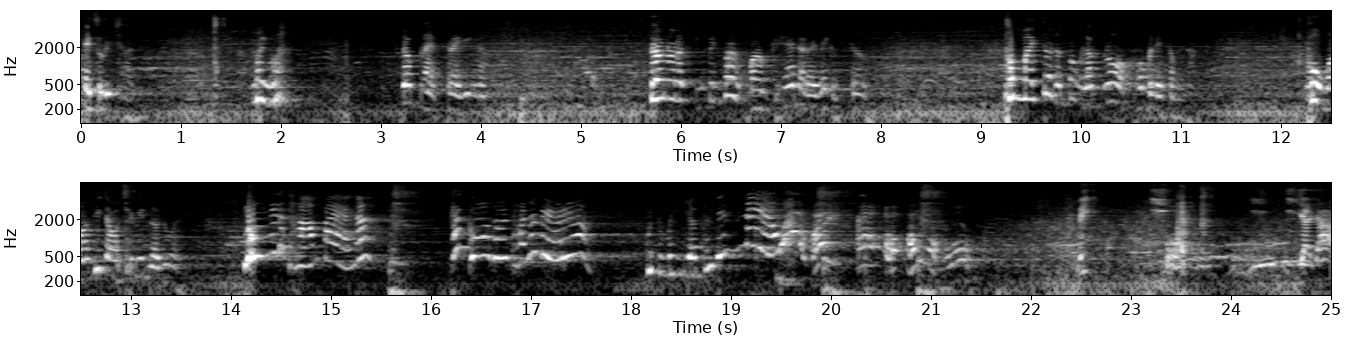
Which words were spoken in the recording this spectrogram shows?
ไอ้สุริชัน ไม่วะเราแปลกใจยิ่งนะเรานรสิงห์ไปสร้างความแค้นอะไรให้กับเจ้าทำไมเจ้าจะต้องลักลอบเข้ามาในตำหนักผู้หวังที่จะเอาชีวิตเราด้วย มึงนี่ก็ถามแป กูจะมาเหยียบถึงที่แน่วะเฮ้ยโอ้โอ้โอ้โอ้โหนี่อีอีอียาย่า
